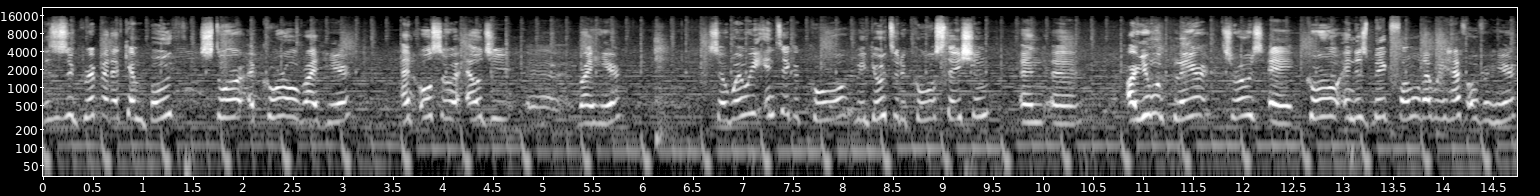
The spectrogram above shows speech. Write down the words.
This is a gripper that can both store a coral right here and also an algae uh, right here. So when we intake a coral, we go to the coral station and uh, our human player throws a coral in this big funnel that we have over here.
